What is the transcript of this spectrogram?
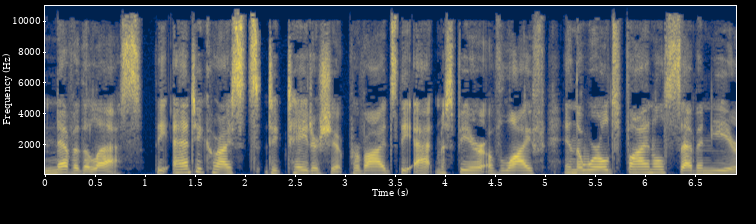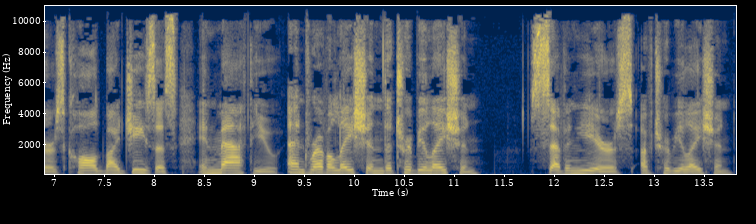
Nevertheless, the Antichrist's dictatorship provides the atmosphere of life in the world's final seven years called by Jesus in Matthew and Revelation the tribulation. Seven years of tribulation.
